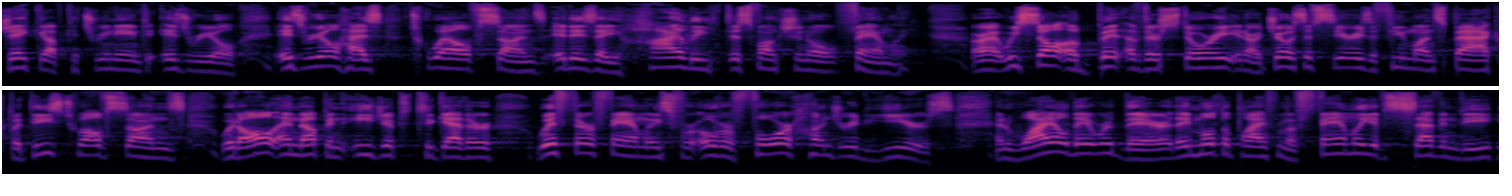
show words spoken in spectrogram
Jacob gets renamed Israel. Israel has 12 sons. It is a highly dysfunctional family. All right, we saw a bit of their story in our Joseph series a few months back, but these 12 sons would all end up in Egypt together with their families for over 400 years. And while they were there, they multiplied from a family of 70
